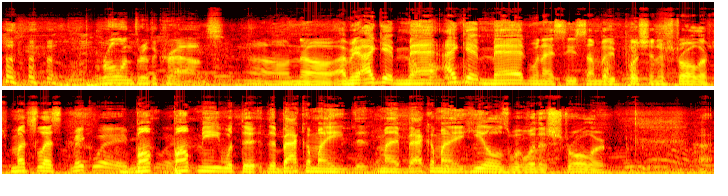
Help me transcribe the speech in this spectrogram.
Rolling through the crowds. Oh no! I mean, I get mad. I get mad when I see somebody pushing a stroller. Much less Make way. make bump way. bump me with the, the back of my the, my back of my heels with, with a stroller. Uh,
